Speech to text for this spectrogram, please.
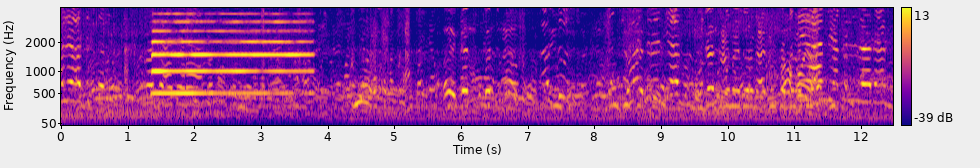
خلي عاد وقدعوا ما يدور معكم يا عمي أقل هذا عمي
